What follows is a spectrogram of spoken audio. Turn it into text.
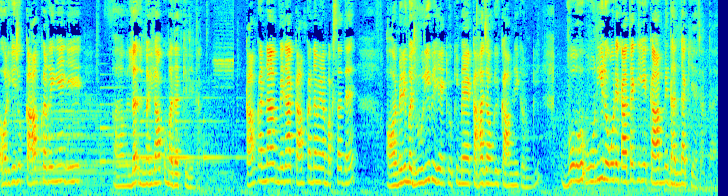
और ये जो काम कर रही हैं, ये महिलाओं को मदद के लिए करती हैं। काम करना, मेरा, काम करना मेरा मकसद है और मेरी मजबूरी भी है क्योंकि मैं कहाँ जाऊँगी, काम नहीं करूँगी। वो, उन्हीं लोगों ने कहा था कि ये काम में धंधा किया जाता है।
